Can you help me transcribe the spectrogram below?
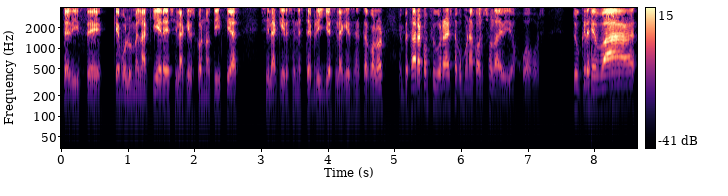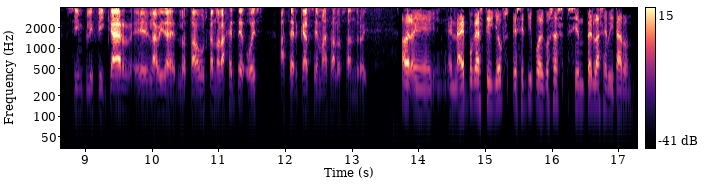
te dice qué volumen la quieres, si la quieres con noticias, si la quieres en este brillo, si la quieres en este color. Empezar a configurar esto como una consola de videojuegos. ¿Tú crees que va a simplificar eh, la vida? ¿Lo estaba buscando la gente o es acercarse más a los Android? A ver, eh, en la época de Steve Jobs ese tipo de cosas siempre las evitaron.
